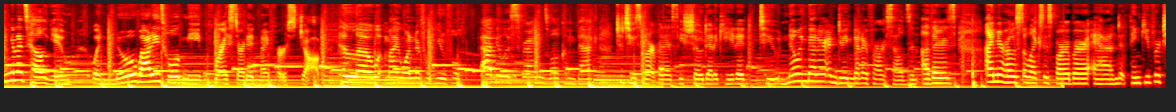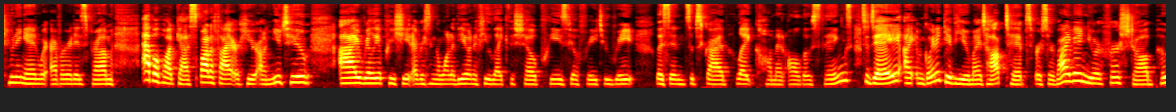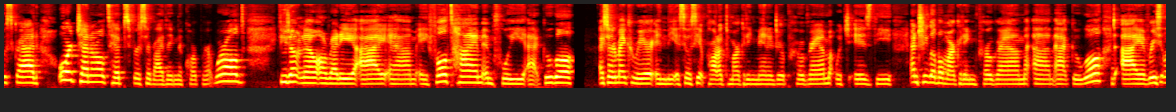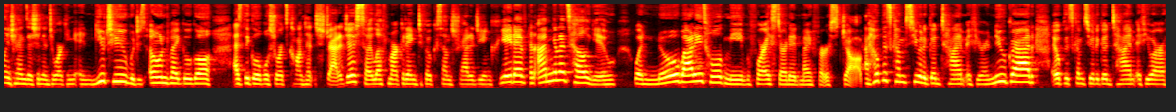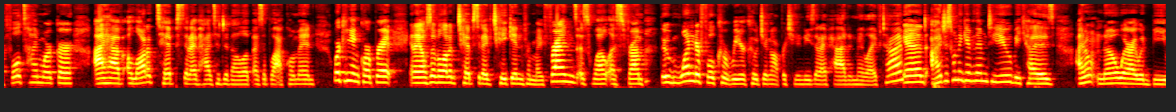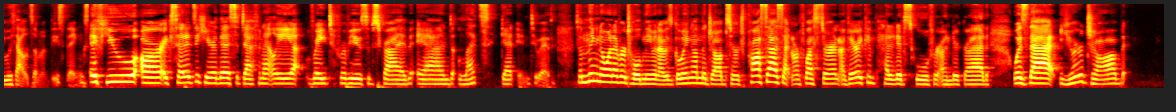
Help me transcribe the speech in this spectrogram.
I'm gonna tell you what nobody told me before I started my first job. Hello, my wonderful, beautiful, fabulous friends. Welcome back to Too Smart for This, a show dedicated to knowing better and doing better for ourselves and others. I'm your host, Alexis Barber, and thank you for tuning in wherever it is from. Apple Podcasts, Spotify, or here on YouTube. I really appreciate every single one of you. And if you like the show, please feel free to rate, listen, subscribe, like, comment, all those things. Today, I am going to give you my top tips for surviving your first job post grad or general tips for surviving the corporate world. If you don't know already, I am a full time employee at Google. I started my career in the Associate Product Marketing Manager program, which is the entry level marketing program um, at Google. And I have recently transitioned into working in YouTube, which is owned by Google, as the global shorts content strategist. So I left marketing to focus on strategy and creative. And I'm going to tell you what nobody told me before I started my first job. I hope this comes to you at a good time if you're a new grad. I hope this comes to you at a good time if you are a full time worker. I have a lot of tips that I've had to develop as a Black woman working in corporate. And I also have a lot of tips that I've taken from my friends as well as from the wonderful career coaching opportunities that I've had in my lifetime. And I just want to give them to you because I don't know where I would be without some of these things. If you are excited to hear this, definitely rate, review, subscribe, and let's get into it. Something no one ever told me when I was going on the job search process at Northwestern, a very competitive school for undergrad, was that your job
